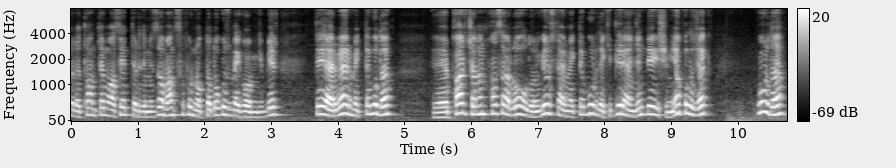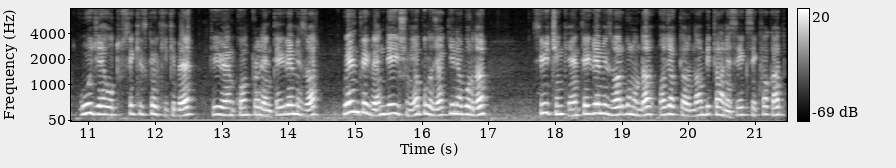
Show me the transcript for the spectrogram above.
Şöyle tam temas ettirdiğimiz zaman 0.9 megohm gibi bir değer vermekte. Bu da e, parçanın hasarlı olduğunu göstermekte. Buradaki direncin değişimi yapılacak. Burada UC3842B PWM kontrol entegremiz var. Bu entegrenin değişimi yapılacak. Yine burada switching entegremiz var. Bunun da bacaklarından bir tanesi eksik fakat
